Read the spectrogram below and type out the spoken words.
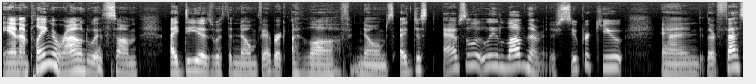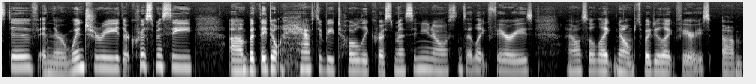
And I'm playing around with some ideas with the gnome fabric. I love gnomes. I just absolutely love them. They're super cute and they're festive and they're wintry, they're Christmassy. Um, but they don't have to be totally Christmas. And you know, since I like fairies, I also like gnomes, but I do like fairies. Um,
